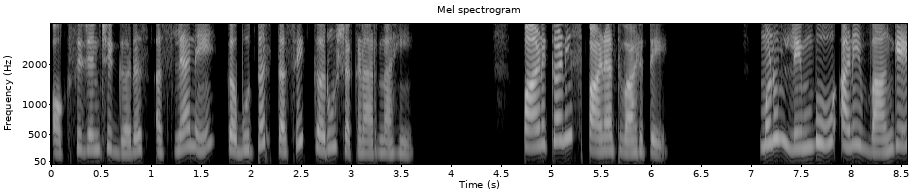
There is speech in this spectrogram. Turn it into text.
ऑक्सिजनची गरज असल्याने कबूतर तसे करू शकणार नाही. पाणकणीस पाण्यात वाढते. म्हणून लिंबू आणि वांगे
